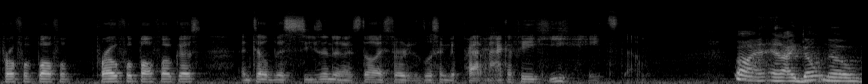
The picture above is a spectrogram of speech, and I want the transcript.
Pro, Football Fo- Pro Football Focus until this season, and until I started listening to Pat McAfee. He hates them. Well, and, I don't know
